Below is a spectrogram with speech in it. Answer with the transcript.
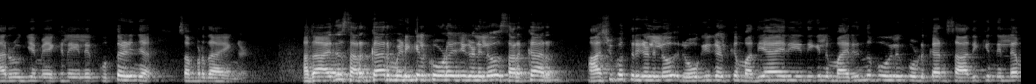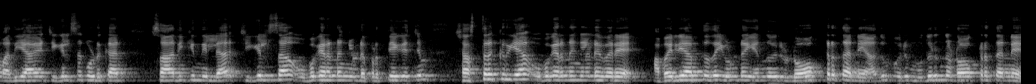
ആരോഗ്യ മേഖലയിലെ കുത്തഴിഞ്ഞ സമ്പ്രദായങ്ങൾ. അതായത് സർക്കാർ മെഡിക്കൽ കോളേജുകളിലോ സർക്കാർ ആശുപത്രികളിലോ രോഗികൾക്ക് മതിയായ രീതിയിൽ മരുന്ന് പോലും കൊടുക്കാൻ സാധിക്കുന്നില്ല മതിയായ ചികിത്സ കൊടുക്കാൻ സാധിക്കുന്നില്ല. ചികിത്സാ ഉപകരണങ്ങളുടെ പ്രത്യേകിച്ചും ശസ്ത്രക്രിയ ഉപകരണങ്ങളുടെ വരെ അപര്യാപ്തതയുണ്ട് എന്നൊരു ഡോക്ടർ തന്നെ അതും ഒരു മുതിർന്ന ഡോക്ടർ തന്നെ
